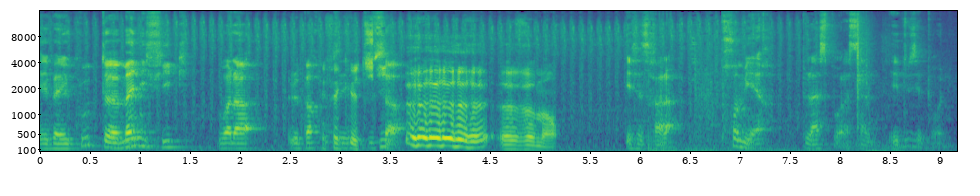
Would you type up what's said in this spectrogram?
Eh bah écoute, euh, magnifique. Voilà, le parcours Fait que tout ça. Euh, vraiment. Et ce sera la première place pour la salle et deuxième pour lui.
